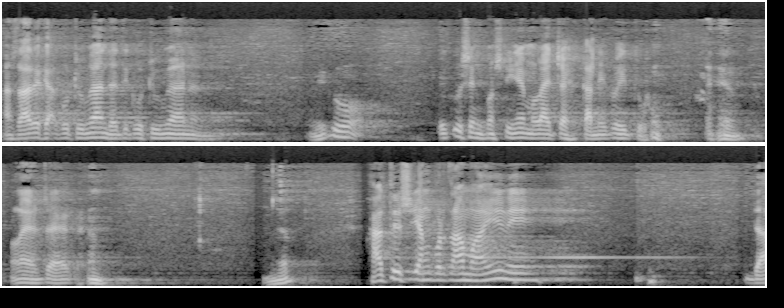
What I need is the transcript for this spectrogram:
Asale gak kudungan dadi kudungan. Niku iku sing mestinya melecehkan itu itu. Melecehkan ya. Hadis yang pertama ini tidak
